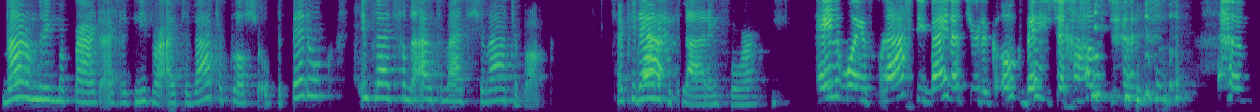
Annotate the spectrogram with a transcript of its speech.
waarom drinkt mijn paard eigenlijk liever uit de waterplassen op de paddock in plaats van de automatische waterbak? Heb je daar ja. een verklaring voor? hele mooie vraag die mij natuurlijk ook bezighoudt. um,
